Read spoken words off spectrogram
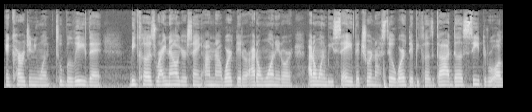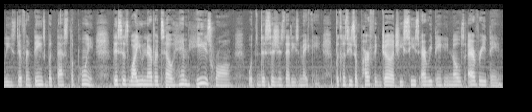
encourage anyone to believe that because right now you're saying I'm not worth it or I don't want it or I don't want to be saved that you're not still worth it because God does see through all these different things. But that's the point. This is why you never tell him he's wrong with the decisions that he's making because he's a perfect judge. He sees everything. He knows everything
